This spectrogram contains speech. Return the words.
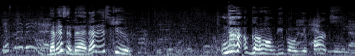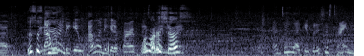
That's not bad. That isn't bad. That is cute. I'll go to Home Depot and get parts. Absolutely not. This is And I wanted to get. I wanted to get a fireplace. What about this. Jess? I do like it, but it's just tiny.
